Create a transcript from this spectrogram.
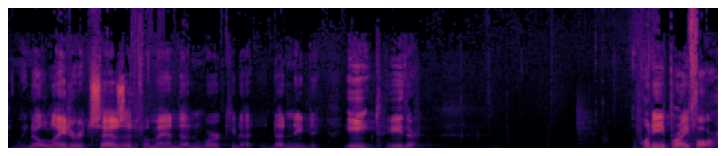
And we know later it says that if a man doesn't work, he doesn't need to eat either. What do you pray for?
